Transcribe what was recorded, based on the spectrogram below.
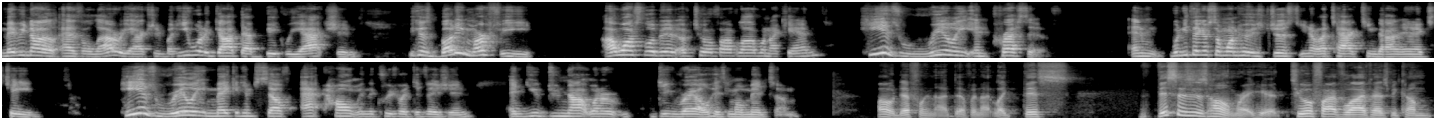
maybe not as a loud reaction, but he would have got that big reaction because Buddy Murphy. I watch a little bit of 205 Live when I can. He is really impressive. And when you think of someone who's just, you know, a tag team guy in NXT, he is really making himself at home in the cruiserweight division, and you do not want to derail his momentum. Oh, definitely not. Definitely not. Like this, this is his home right here. 205 Live has become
